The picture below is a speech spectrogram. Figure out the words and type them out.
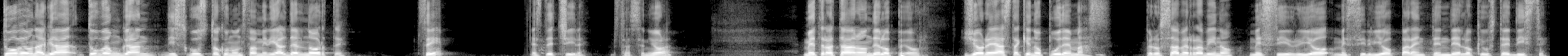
Tuve, un gran disgusto con un familiar del norte. ¿Sí? Es de Chile, esta señora. Me trataron de lo peor. Lloré hasta que no pude más. Pero sabe, rabino, me sirvió, me sirvió para entender lo que usted dice.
